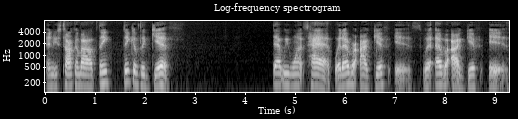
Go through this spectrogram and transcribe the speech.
And he's talking about think think of the gift that we once have, whatever our gift is, whatever our gift is,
